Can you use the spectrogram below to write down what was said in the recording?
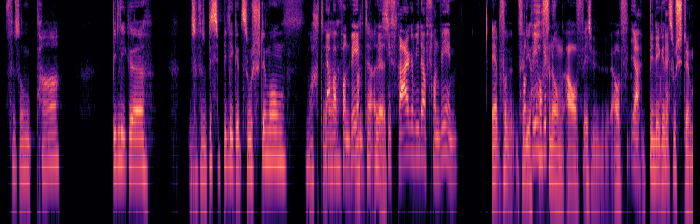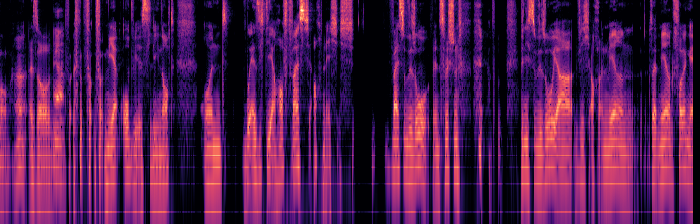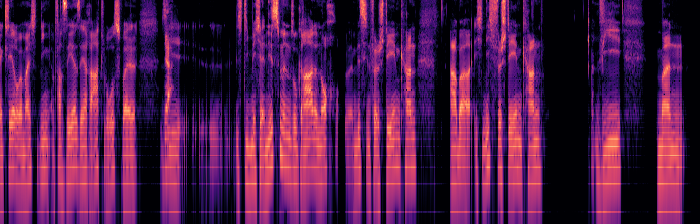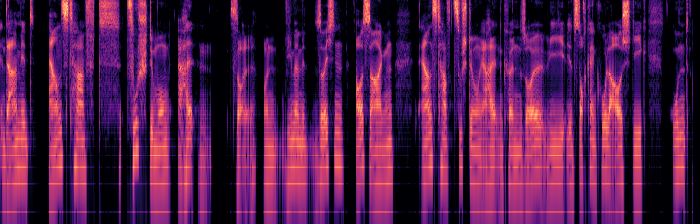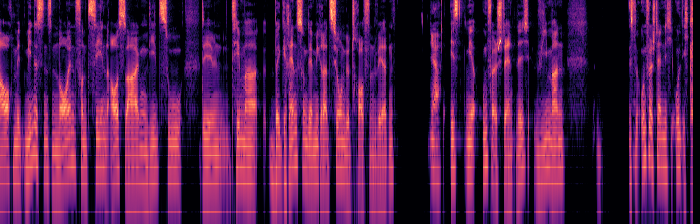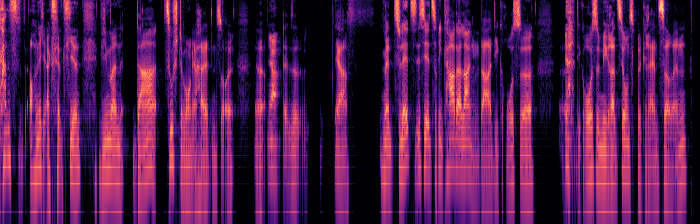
Für so ein paar billige, für so ein bisschen billige Zustimmung macht er. Ja, aber von wem? Macht er alles. Ist die Frage wieder von wem? Ja, für, für die Hoffnung auf, ich, auf ja, billige okay. Zustimmung. Also ja. von, von, mir obviously not. Und wo er sich die erhofft, weiß ich auch nicht. Ich weiß sowieso, inzwischen bin ich sowieso ja, wie ich auch an mehreren, seit mehreren Folgen erkläre, bei manchen Dingen einfach sehr, sehr ratlos, weil sie, ja. Äh, ich die Mechanismen so gerade noch ein bisschen verstehen kann, aber ich nicht verstehen kann, wie man damit ernsthaft Zustimmung erhalten soll und wie man mit solchen Aussagen ernsthaft Zustimmung erhalten können soll, wie jetzt doch kein Kohleausstieg und auch mit mindestens neun von zehn Aussagen, die zu dem Thema Begrenzung der Migration getroffen werden, ja. ist mir unverständlich, wie man ist mir unverständlich und ich kann es auch nicht akzeptieren, wie man da Zustimmung erhalten soll. Äh, ja. Also, ja. Meine, zuletzt ist jetzt Ricarda Lang da, die große, äh, ja. die große Migrationsbegrenzerin.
